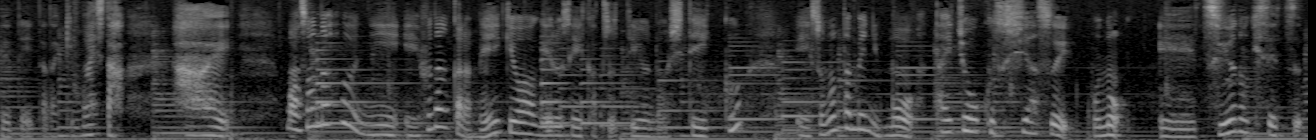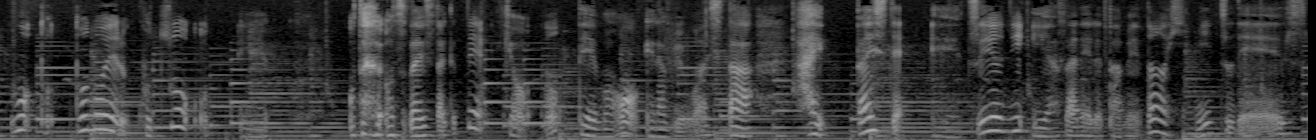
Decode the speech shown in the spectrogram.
せていただきました。はい。まあそんな風に、えー、普段から免疫を上げる生活っていうのをしていく、えー、そのためにも体調を崩しやすいこの、えー、梅雨の季節を整えるコツを、え、お伝えしたくて今日のテーマを選びました。はい。題して、えー、梅雨に癒されるための秘密です。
